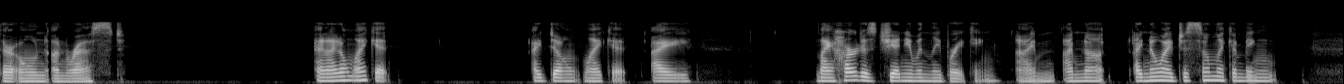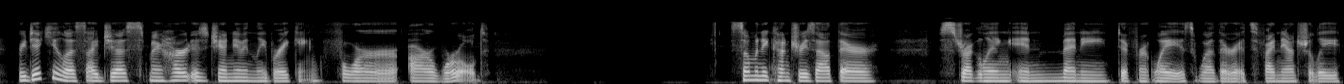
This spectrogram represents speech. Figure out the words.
their own unrest. And I don't like it. I don't like it. I my heart is genuinely breaking. I'm I'm not I know I just sound like I'm being ridiculous. I just my heart is genuinely breaking for our world. So many countries out there struggling in many different ways, whether it's financially,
